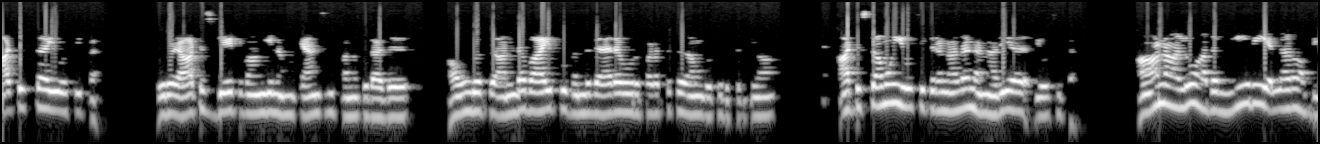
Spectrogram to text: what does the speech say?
ஆர்டிஸ்டா யோசிப்பேன். ஒரு ஆர்டிஸ்ட் டேட் வாங்கி நம்ம கேன்சல் பண்ணக்கூடாது. அவங்களுக்கு அந்த வாய்ப்பு வந்து வேற ஒரு படத்துக்கு அவங்க கொடுத்துருக்கலாம். ஆர்டிஸ்டாவும் யோசிக்கிறனால நான் நிறைய யோசிப்பேன். ஆனாலும் அதை மீறி எல்லாரும் அப்படி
